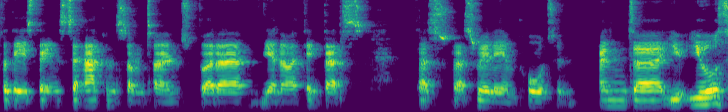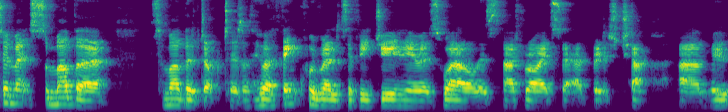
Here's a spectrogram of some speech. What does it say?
for these things to happen sometimes, but uh, you know, I think that's that's that's really important. And uh, you you also met some other some other doctors who I think were relatively junior as well. Is that right? A British chap um, who,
